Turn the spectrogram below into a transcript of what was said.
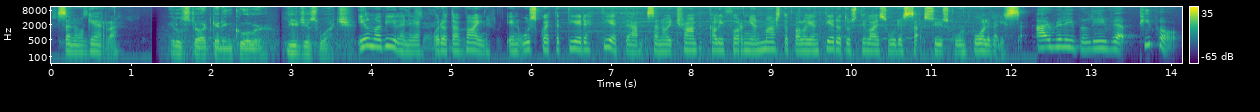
sanoo Gerra. It'll start getting cooler. You just watch. Ilma viilenee, odota vain. En usko, että tiede tietää, sanoi Trump Kalifornian maastopalojen tiedotustilaisuudessa syyskuun puolivälissä. I really believe that people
